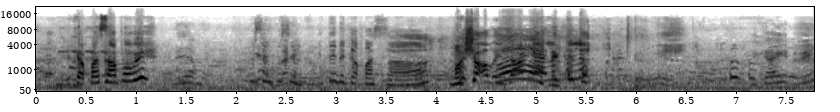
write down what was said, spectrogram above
dekat? Dekat pasar apa weh? Pusing-pusing. Kita dekat pasar. Masya Allah, jangan lagi lah. Dikait weh.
